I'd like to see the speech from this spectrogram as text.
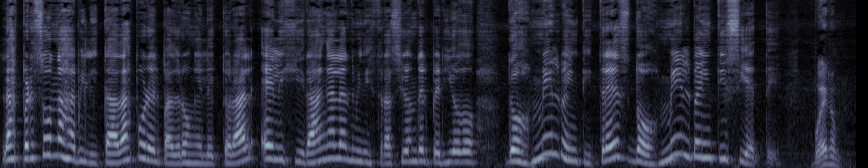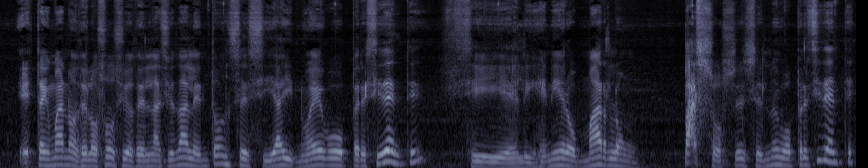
Las personas habilitadas por el padrón electoral elegirán a la administración del periodo 2023-2027. Bueno, está en manos de los socios del Nacional entonces si hay nuevo presidente, si el ingeniero Marlon Pasos es el nuevo presidente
